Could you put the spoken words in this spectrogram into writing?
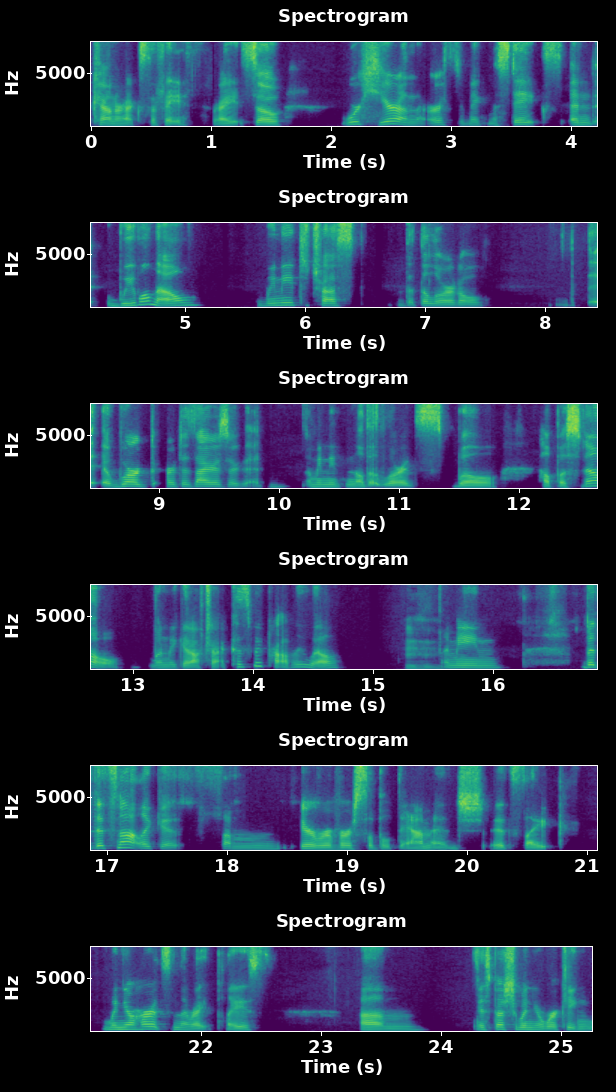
counteracts the faith right so we're here on the earth to make mistakes. And we will know. We need to trust that the lord will our, our desires are good. And we need to know that the lord's will help us know when we get off track because we probably will. Mm-hmm. i mean but it's not like it's some irreversible damage. It's like when your heart's in the right place um, especially when you're working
